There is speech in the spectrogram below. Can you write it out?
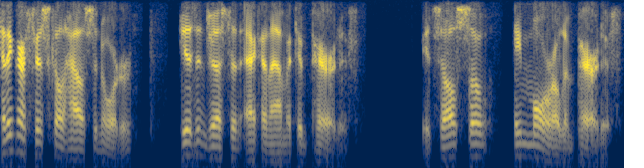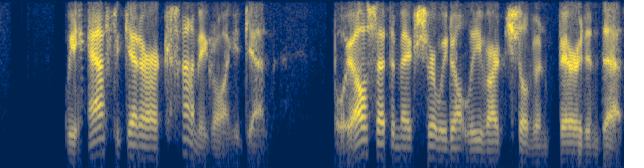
Getting our fiscal house in order isn't just an economic imperative, it's also a moral imperative. We have to get our economy going again, but we also have to make sure we don't leave our children buried in debt.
